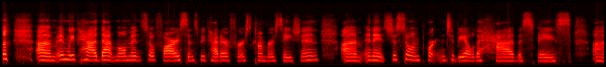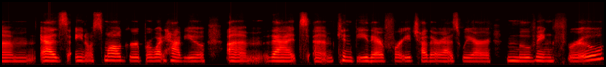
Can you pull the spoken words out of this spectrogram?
um, and we've had that moment so far since we've had our first conversation. Um, and it's just so important to be able to have a space um, as, you know, a small group or what have you um, that um, can be there for each other as we are moving through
